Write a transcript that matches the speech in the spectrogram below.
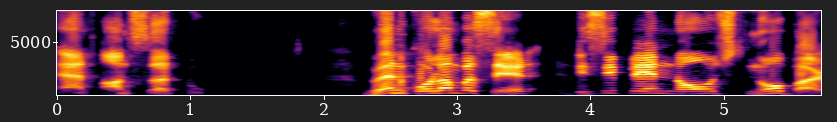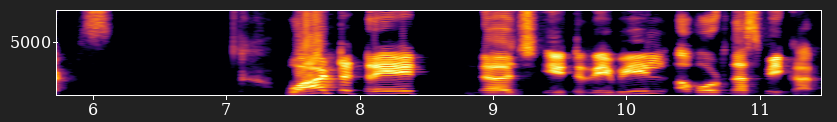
an answer to? When Columbus said, discipline knows no buts, what trait does it reveal about the speaker?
